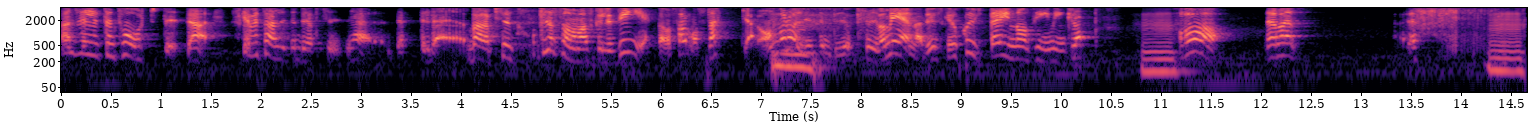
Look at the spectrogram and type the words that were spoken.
ah, det är en liten tårtbit där. Ska vi ta en liten biopsi här? Bara precis, och precis som om man skulle veta vad fan de snackar om. Vadå en Mm. liten biopsi? Vad menar du? Ska du skjuta in någonting i min kropp? Mm. Ah, nej men. Mm.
